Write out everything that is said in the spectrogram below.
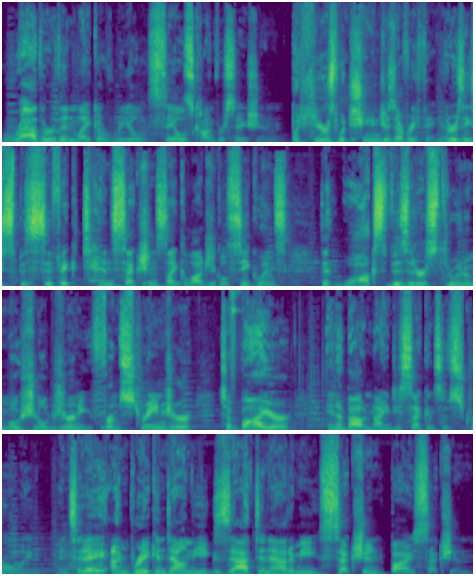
rather than like a real sales conversation. But here's what changes everything. There is a specific 10 section psychological sequence that walks visitors through an emotional journey from stranger to buyer in about 90 seconds of scrolling. And today I'm breaking down the exact anatomy section by section.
